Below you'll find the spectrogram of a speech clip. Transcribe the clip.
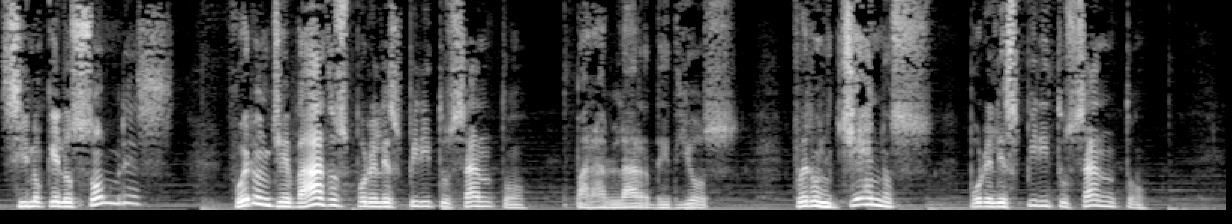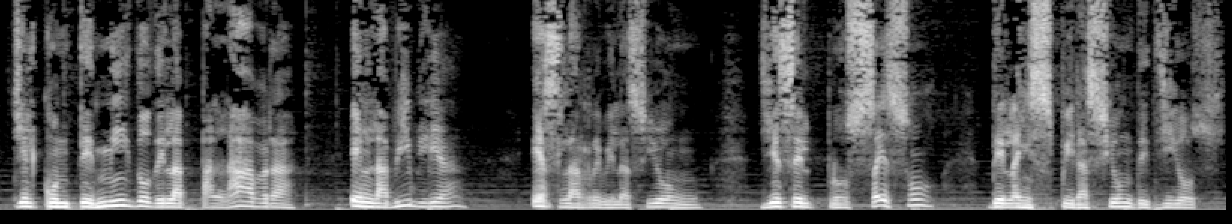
sino que los hombres fueron llevados por el Espíritu Santo para hablar de Dios. Fueron llenos por el Espíritu Santo y el contenido de la palabra en la Biblia es la revelación y es el proceso de la inspiración de Dios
